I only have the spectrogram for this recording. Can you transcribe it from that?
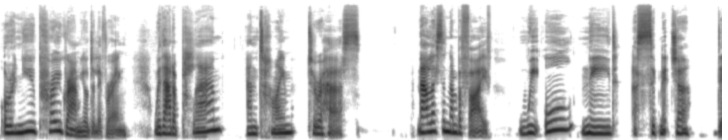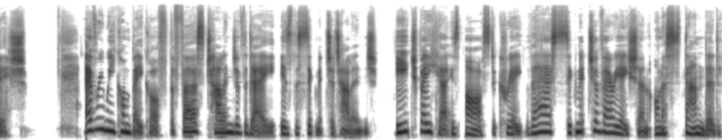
or a new program you're delivering, without a plan and time to rehearse. Now, lesson number five we all need a signature dish. Every week on Bake Off, the first challenge of the day is the signature challenge. Each baker is asked to create their signature variation on a standard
